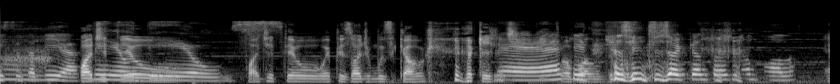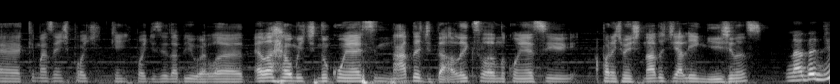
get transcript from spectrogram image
isso, sabia? Pode Meu ter o. Deus. Pode ter o episódio musical que a gente É, a que, que a gente já cantou essa bola. É, que mais a gente pode, que a gente pode dizer da Bill? Ela, ela realmente não conhece nada de Daleks, ela não conhece aparentemente nada de alienígenas. Nada de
